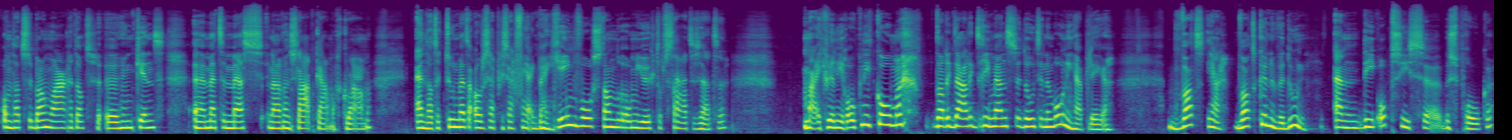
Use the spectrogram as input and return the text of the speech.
Omdat ze bang waren dat uh, hun kind uh, met een mes naar hun slaapkamer kwamen. En dat ik toen met de ouders heb gezegd van ja, ik ben geen voorstander om jeugd op straat te zetten. Maar ik wil hier ook niet komen dat ik dadelijk drie mensen dood in een woning heb liggen. Wat, ja, wat kunnen we doen? En die opties uh, besproken.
